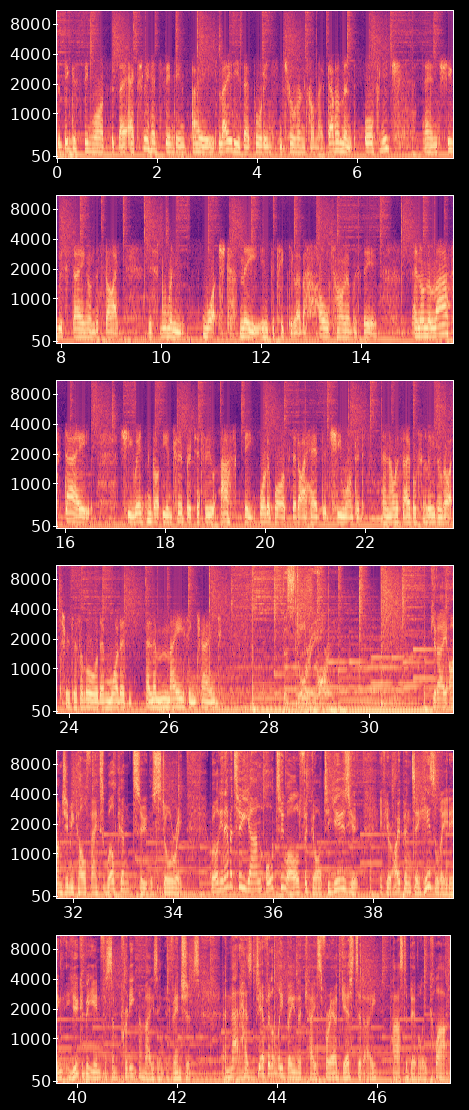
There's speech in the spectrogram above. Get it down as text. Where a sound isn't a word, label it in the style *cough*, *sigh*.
The biggest thing was that they actually had sent in a lady that brought in some children from a government orphanage, and she was staying on the site. This woman watched me in particular the whole time I was there. And on the last day, she went and got the interpreter to ask me what it was that I had that she wanted. And I was able to lead her right through to the Lord, and what an amazing change. The Story. G'day, I'm Jimmy Colfax. Welcome to The Story. Well, you're never too young or too old for God to use you. If you're open to His leading, you could be in for some pretty amazing adventures. And that has definitely been the case for our guest today, Pastor Beverley Clarke.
